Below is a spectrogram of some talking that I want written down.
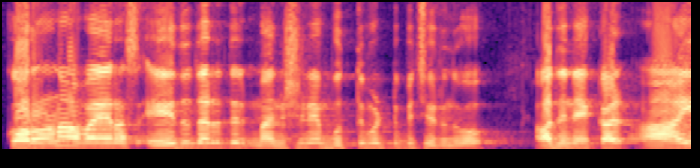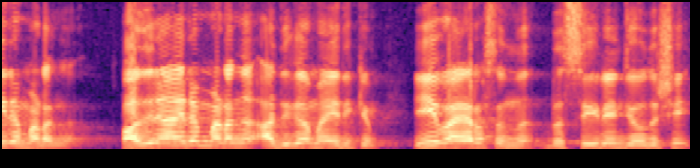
കൊറോണ വൈറസ് ഏതു തരത്തിൽ മനുഷ്യനെ ബുദ്ധിമുട്ടിപ്പിച്ചിരുന്നുവോ അതിനേക്കാൾ ആയിരം മടങ്ങ് പതിനായിരം മടങ്ങ് അധികമായിരിക്കും ഈ വൈറസ് എന്ന് ബ്രസീലിയൻ ജ്യോതിഷി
